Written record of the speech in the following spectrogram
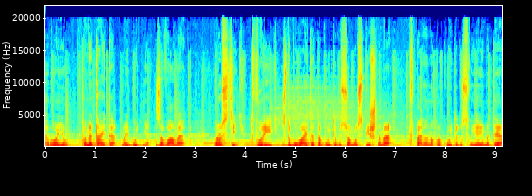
героїв. Пам'ятайте, майбутнє за вами. Ростіть, творіть, здобувайте та будьте в усьому успішними. Впевнено крокуйте до своєї мети.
